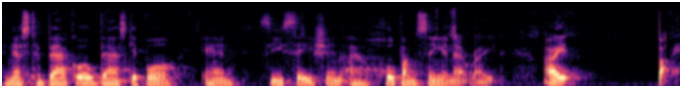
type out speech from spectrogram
And that's tobacco, basketball, and cessation. I hope I'm saying that right. All right. Bye.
